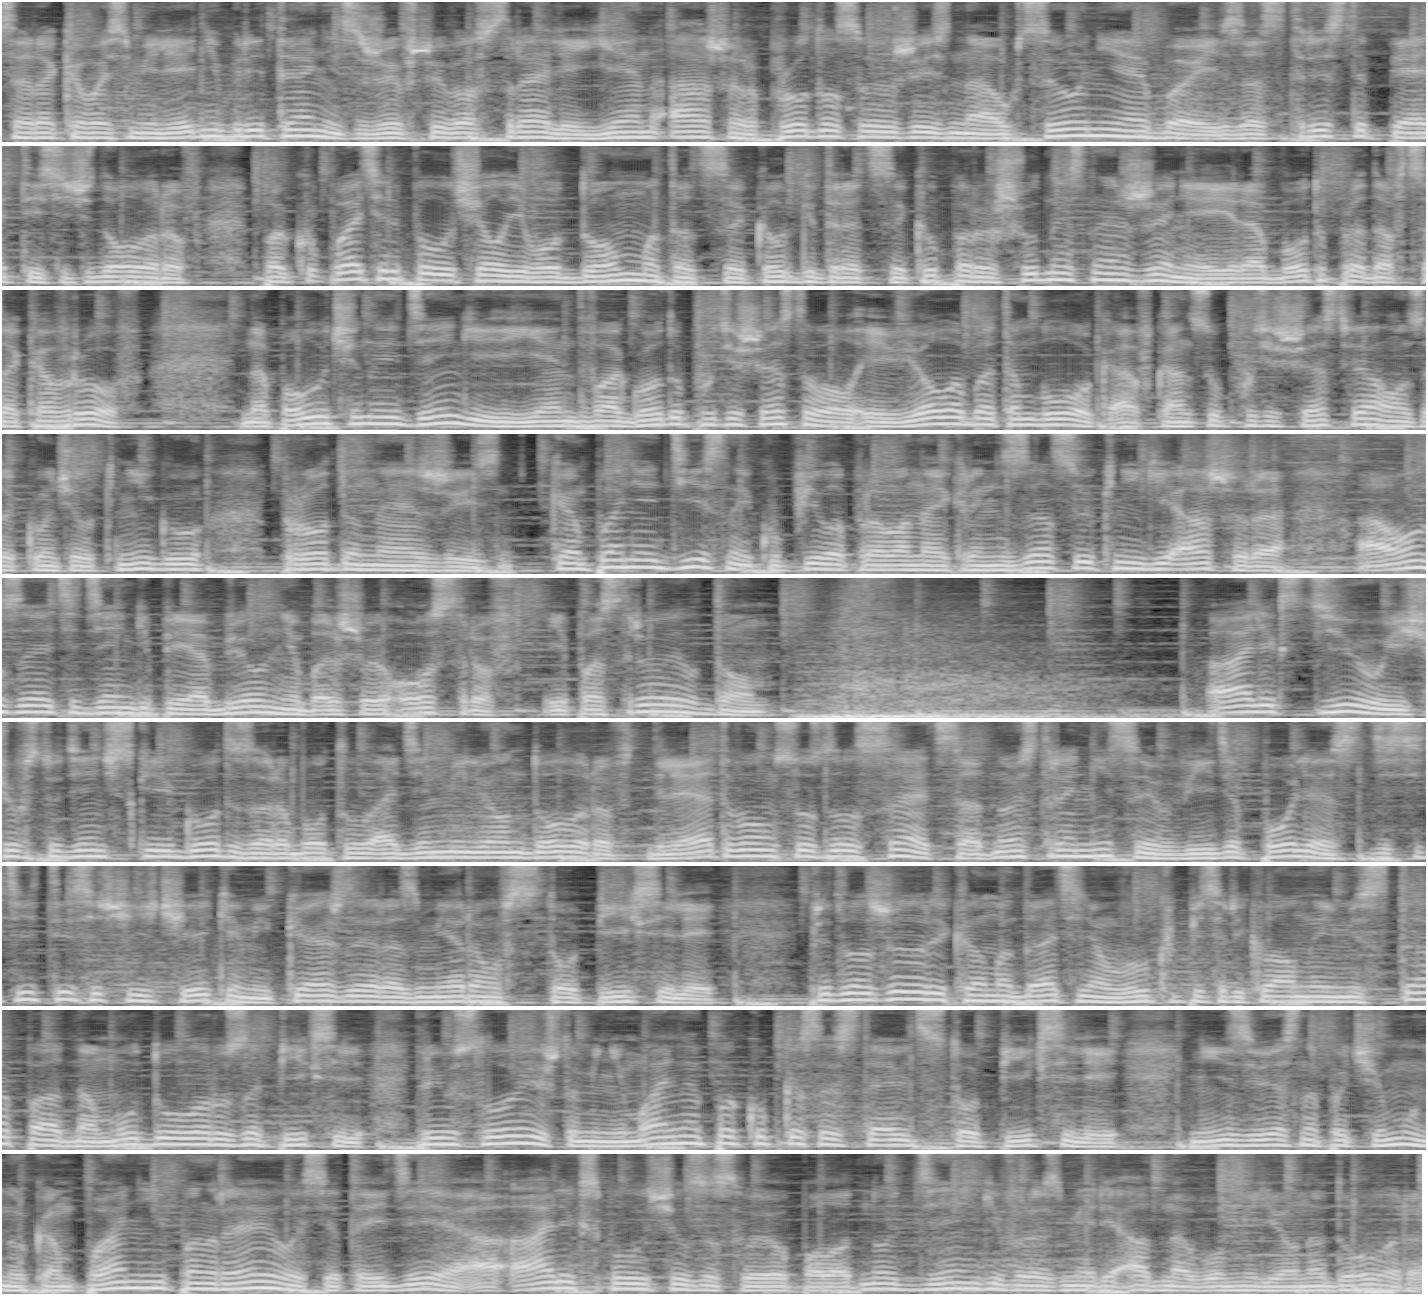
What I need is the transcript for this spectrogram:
48-летний британец, живший в Австралии, Йен Ашер, продал свою жизнь на аукционе eBay за 305 тысяч долларов. Покупатель получал его дом, мотоцикл, гидроцикл, парашютное снаряжение и работу продавца ковров. На полученные деньги Йен два года путешествовал и вел об этом блог, а в концу путешествия он закончил книгу «Проданная жизнь». Компания Disney купила права на экранизацию книги Ашера, а он за эти деньги приобрел небольшой остров и построил дом. Алекс Дью еще в студенческие годы заработал 1 миллион долларов. Для этого он создал сайт с одной страницей в виде поля с 10 тысяч ячейками, каждая размером в 100 пикселей. Предложил рекламодателям выкупить рекламные места по 1 доллару за пиксель, при условии, что минимальная покупка составит 100 пикселей. Неизвестно почему, но компании понравилась эта идея, а Алекс получил за свое полотно деньги в размере 1 миллиона доллара.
